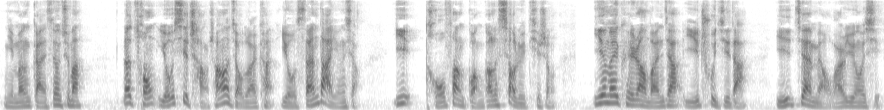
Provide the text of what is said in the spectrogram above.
你们感兴趣吗？那从游戏厂商的角度来看，有三大影响：一、投放广告的效率提升，因为可以让玩家一触即达，一键秒玩云游戏，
